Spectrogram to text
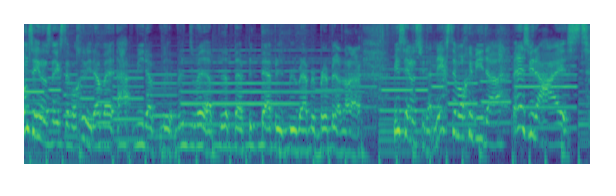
und sehen uns nächste Woche wieder. Bei, wieder wir sehen uns wieder nächste Woche wieder, wenn es wieder heißt.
